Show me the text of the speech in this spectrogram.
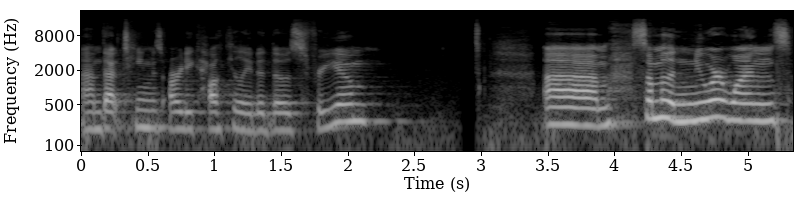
Um, that team has already calculated those for you. Um, some of the newer ones,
